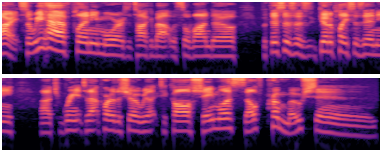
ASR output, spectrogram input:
All right, so we have plenty more to talk about with Sylvando, but this is as good a place as any uh, to bring it to that part of the show we like to call shameless self promotion.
